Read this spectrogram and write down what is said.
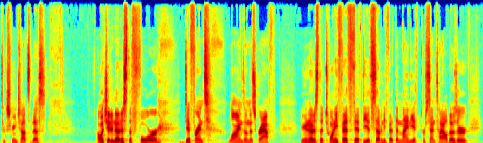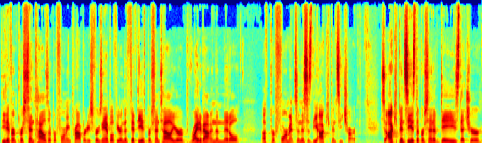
took screenshots of this. I want you to notice the four different lines on this graph. You're going to notice the 25th, 50th, 75th, and 90th percentile. Those are the different percentiles of performing properties. For example, if you're in the 50th percentile, you're right about in the middle of performance, and this is the occupancy chart. So, occupancy is the percent of days that you're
